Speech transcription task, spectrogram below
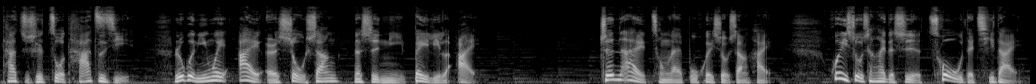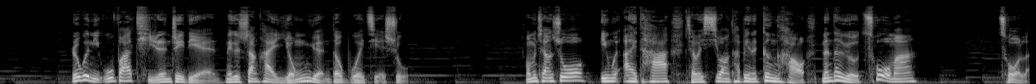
他只是做他自己。如果你因为爱而受伤，那是你背离了爱。真爱从来不会受伤害，会受伤害的是错误的期待。如果你无法体认这点，那个伤害永远都不会结束。我们常说，因为爱他才会希望他变得更好，难道有错吗？错了，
